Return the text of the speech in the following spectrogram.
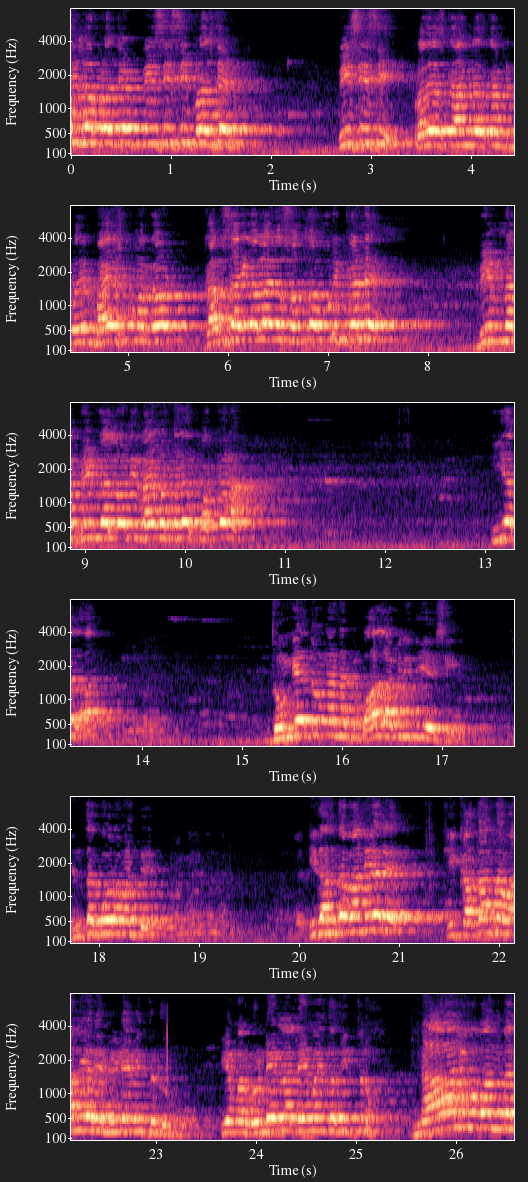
జిల్లా president PCC president PCC Pradesh Congress committee president Mahesh Kumar Goud కనుసరిగల ఆయన సొంత ఊరు ఇక్కడే భీమ్న భీమ్గల్లోని రాయమండ్ నగర్ పక్కన. ఇయ్యాల దొంగే దొంగ అన్నట్టు వాళ్ళు అవినీతి చేసి ఎంత ఘోరం అంటే? ఇదంతా వన్ ఇయరే ఈ కథ అంతా వన్ ఇయరే మీడియా మిత్రుడు ఇక మరి రెండేళ్ళలో ఏమైందో తిత్తున్నాం నాలుగు వందల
